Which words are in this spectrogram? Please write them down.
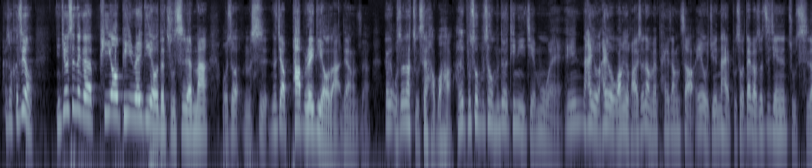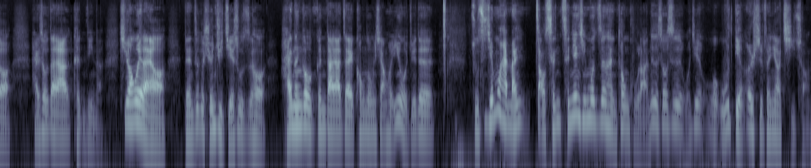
他说何志勇。你就是那个 Pop Radio 的主持人吗？我说，嗯，是，那叫 Pop Radio 啦，这样子。但是我说，那主持人好不好？他说不错不错，我们都有听你节目，哎，诶，那还有还有网友跑来说，那我们拍张照，诶，我觉得那还不错，代表说之前的主持哦，还受大家肯定的。希望未来哦，等这个选举结束之后，还能够跟大家在空中相会，因为我觉得。主持节目还蛮早晨晨间节目真的很痛苦啦。那个时候是我记得我五点二十分要起床，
